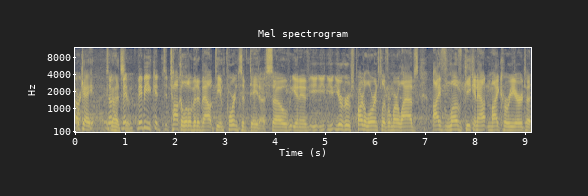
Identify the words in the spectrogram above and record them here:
Okay, so go ahead, Stu. Maybe you could talk a little bit about the importance of data. So, you know, your group's part of Lawrence Livermore Labs. I've loved geeking out in my career to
